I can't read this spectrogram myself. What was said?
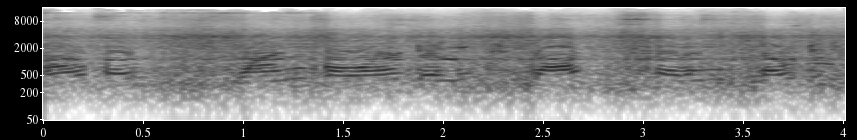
Alpha 148.7, no.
